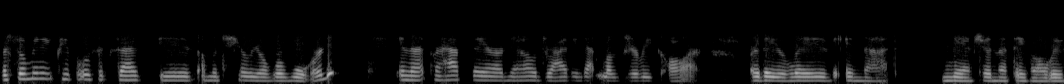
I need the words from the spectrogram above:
For so many people, success is a material reward, in that perhaps they are now driving that luxury car or they live in that mansion that they've always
